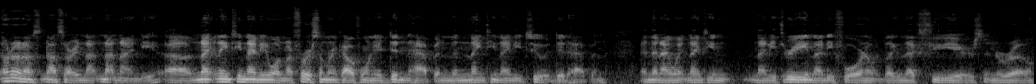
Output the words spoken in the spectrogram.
oh no no not sorry not not 90 uh, ni- 1991 my first summer in California didn't happen. Then 1992 it did happen, and then I went 1993 94 and I went like the next few years in a row.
